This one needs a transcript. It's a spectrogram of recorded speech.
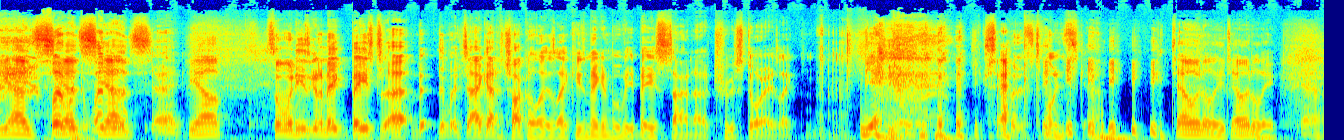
yes. Yes. yes. right. Yep. So when he's gonna make based, uh, which I got a chuckle is like he's making a movie based on a true story. It's like, Yeah, exactly. but it's Tony Scott. totally, totally. Yeah,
